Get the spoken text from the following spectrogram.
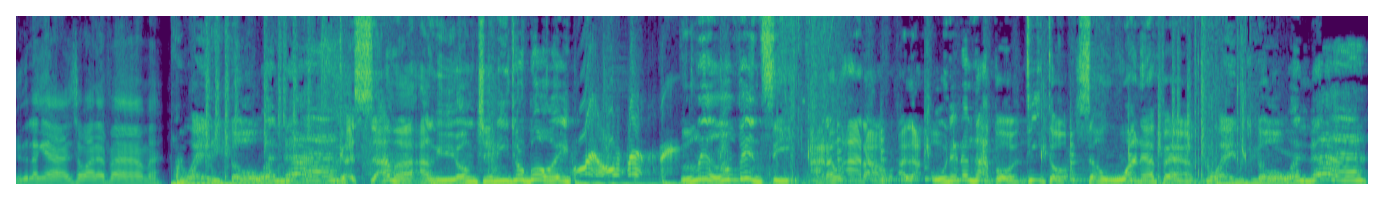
Dito lang yan sa 1FM. Kwento na! Kasama ang iyong Chinito Boy, Lil Vinci. Araw-araw, alauna ng hapon, dito sa 1FM. Kwento na!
